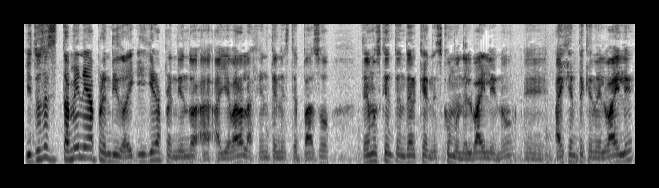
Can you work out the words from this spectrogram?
Y entonces también he aprendido, hay que ir aprendiendo a, llevar a la gente en este paso. Tenemos que entender que es como en el baile, ¿no? Eh, hay gente que en el baile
